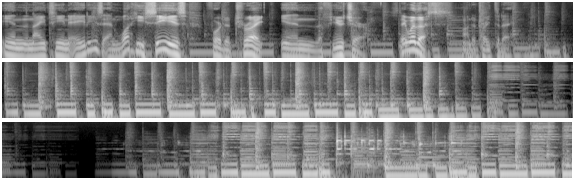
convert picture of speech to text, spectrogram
in the 1980s, and what he sees for Detroit in the future. Stay with us on Detroit Today. Thank you.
